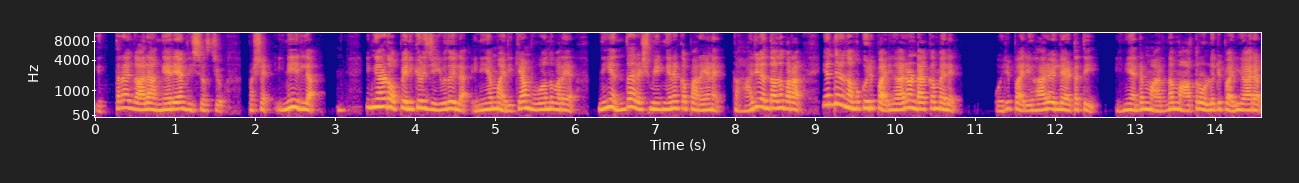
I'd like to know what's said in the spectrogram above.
ഇത്രയും കാലം അങ്ങേരെ ഞാൻ വിശ്വസിച്ചു. പക്ഷെ ഇനിയില്ല. ഇങ്ങയുടെ ഒപ്പം എനിക്കൊരു ജീവിതമില്ല. ഇനി ഞാൻ മരിക്കാൻ പോവാന്ന് പറയാ. നീ എന്താ ലക്ഷ്മി ഇങ്ങനെയൊക്കെ പറയണേ? കാര്യം എന്താന്ന് പറ. എന്തിനു നമുക്കൊരു പരിഹാരം ഉണ്ടാക്കാൻ മേലെ? ഒരു പരിഹാരം ഇല്ല ഏട്ടത്തി. ഇനി എന്റെ മരണം മാത്രമേ ഉള്ളൊരു പരിഹാരം.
